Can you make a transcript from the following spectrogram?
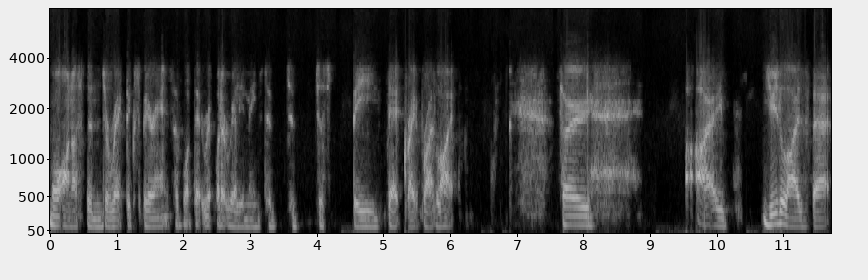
more honest and direct experience of what that what it really means to to just be that great bright light. So I utilize that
